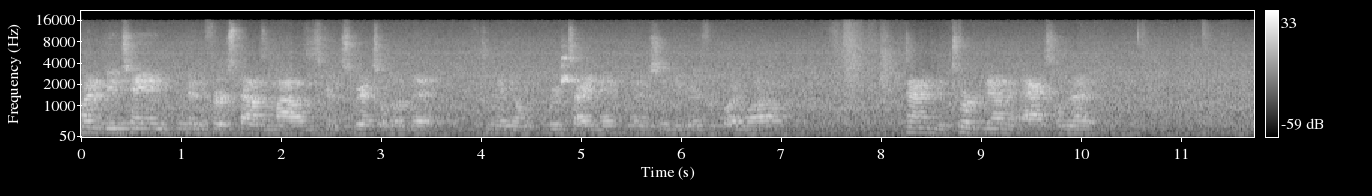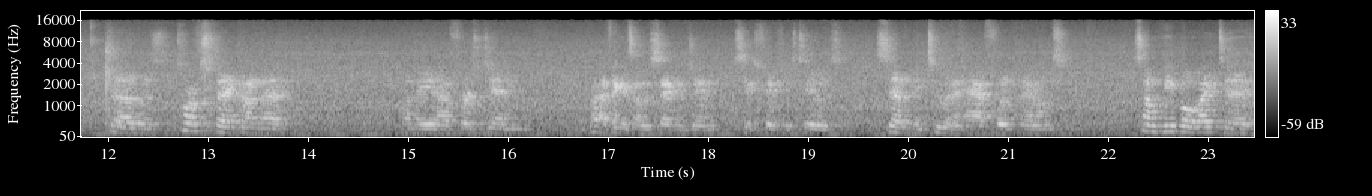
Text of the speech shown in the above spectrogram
on a new chain, within the first thousand miles, it's gonna stretch a little bit. So then you'll retighten it, and it should be good for quite a while. Time to torque down the axle nut. So the torque spec on the, on the uh, first gen, I think it's on the second gen, six fifties too, is 72 and a half foot pounds. Some people like to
